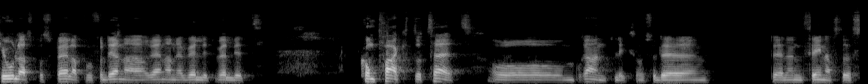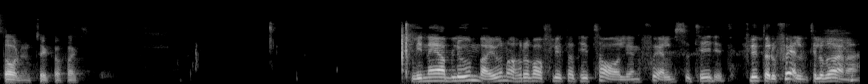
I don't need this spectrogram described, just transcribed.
coolast på att spela på, för denna arenan är väldigt, väldigt kompakt och tät och brant liksom. Så det, det är den finaste stadion tycker jag faktiskt. Linnea Blomberg undrar hur det var att flytta till Italien själv så tidigt. Flyttade du själv till att börja med?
